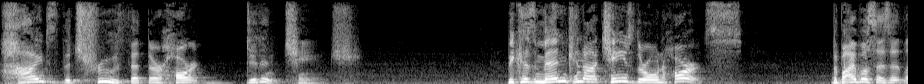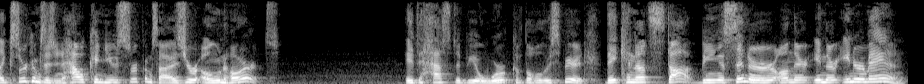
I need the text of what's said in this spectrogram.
hides the truth that their heart didn't change. Because men cannot change their own hearts. The Bible says it like circumcision. How can you circumcise your own heart? It has to be a work of the Holy Spirit. They cannot stop being a sinner on their, in their inner man.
